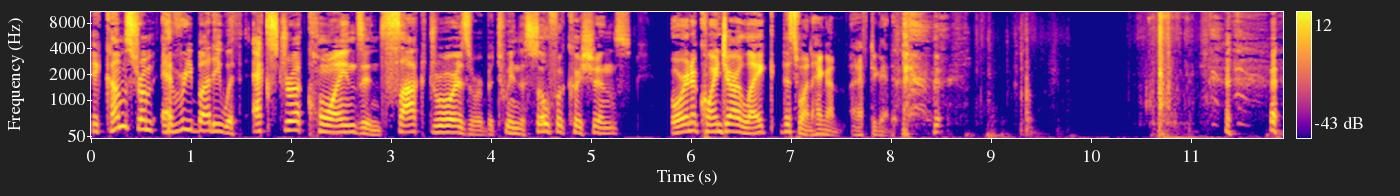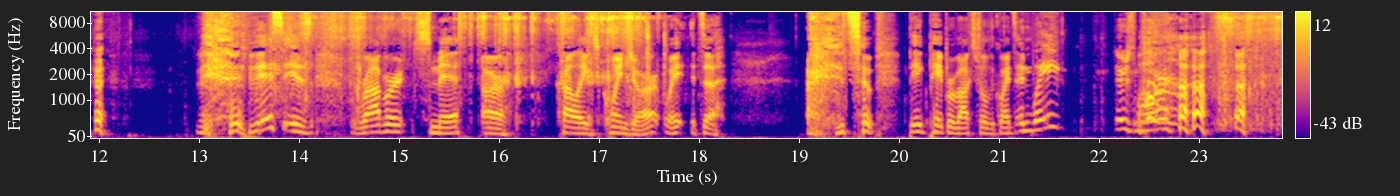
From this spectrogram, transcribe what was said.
It comes from everybody with extra coins in sock drawers or between the sofa cushions. Or in a coin jar like this one. Hang on, I have to get it. this is Robert Smith, our colleague's coin jar. Wait, it's a it's a big paper box filled with coins. And wait, there's more.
